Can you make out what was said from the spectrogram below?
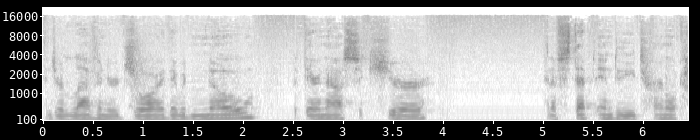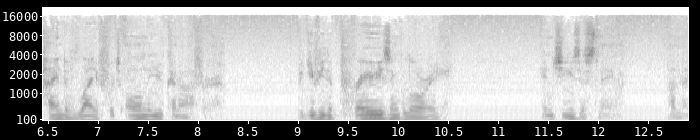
and your love and your joy? They would know that they are now secure and have stepped into the eternal kind of life which only you can offer. We give you the praise and glory in Jesus' name. Amen.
